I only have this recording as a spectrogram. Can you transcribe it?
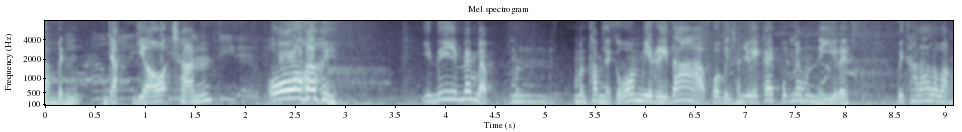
ทำเป็นยักเยาะฉัน โอ้ยอีนี่แม่งแบบมันมันทำอย่างกับว่ามีเรดาร์พอเห็นฉันอยู่ใกล้ๆปุ๊บแม่งมันหนีเลยเฮ้ยทาร่าระวัง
